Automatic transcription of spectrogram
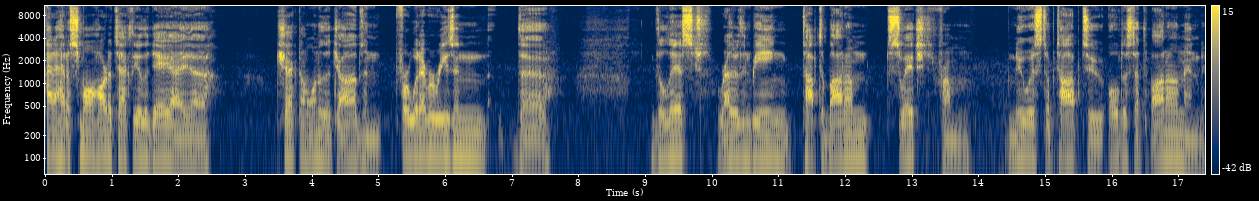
kind of had a small heart attack the other day i uh, checked on one of the jobs and for whatever reason, the the list rather than being top to bottom switched from newest up top to oldest at the bottom and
